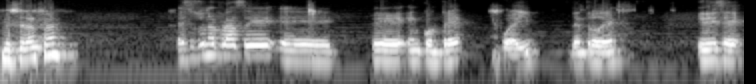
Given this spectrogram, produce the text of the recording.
Mr. Alfa. Esa es una frase eh, que encontré por ahí, dentro de. Y dice:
